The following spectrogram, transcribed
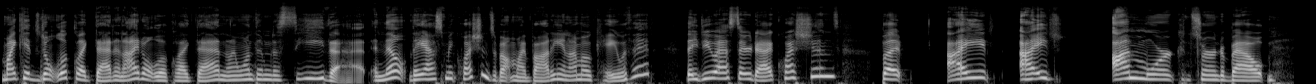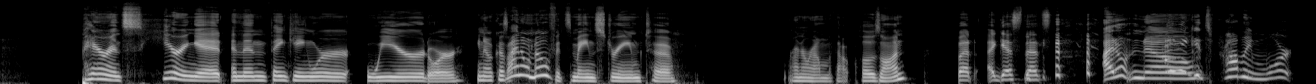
my kids don't look like that, and I don't look like that, and I want them to see that. And they'll they ask me questions about my body, and I'm okay with it. They do ask their dad questions, but I I I'm more concerned about parents hearing it and then thinking we're weird or you know because i don't know if it's mainstream to run around without clothes on but i guess that's i don't know I think it's probably more.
